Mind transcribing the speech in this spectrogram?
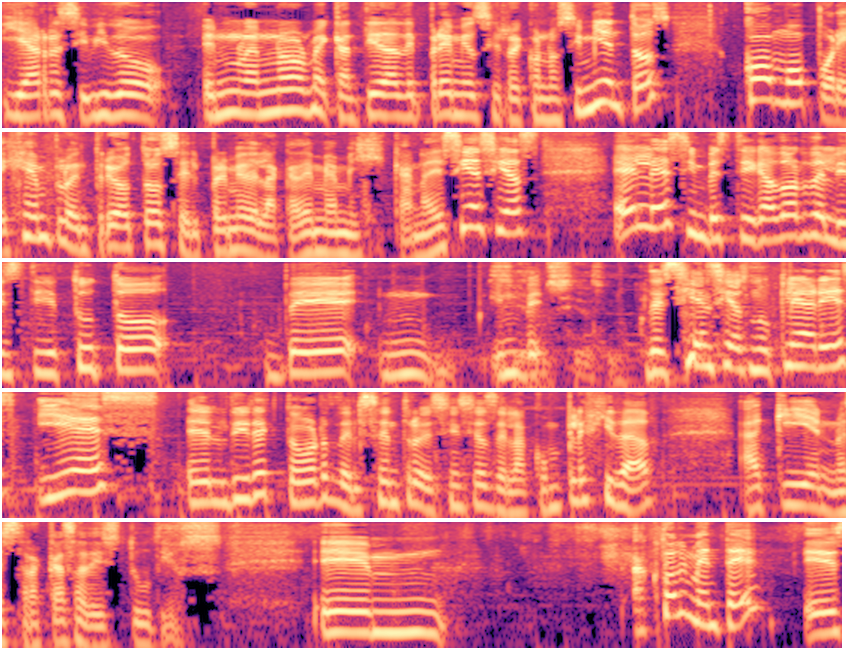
y ha recibido en una enorme cantidad de premios y reconocimientos, como por ejemplo, entre otros, el premio de la Academia Mexicana de Ciencias. Él es investigador del Instituto de Ciencias de Nucleares. Ciencias Nucleares y es el director del Centro de Ciencias de la Complejidad aquí en nuestra casa de estudios. Em, Actualmente es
